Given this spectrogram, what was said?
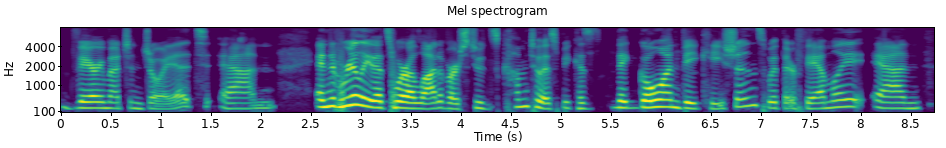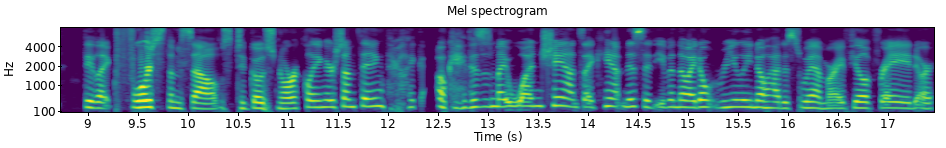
very much enjoy it. And and really that's where a lot of our students come to us because they go on vacations with their family and they like force themselves to go snorkeling or something. They're like, okay, this is my one chance. I can't miss it, even though I don't really know how to swim or I feel afraid or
